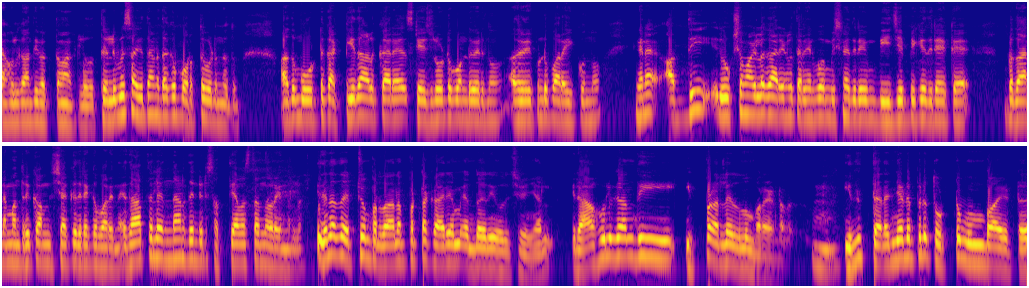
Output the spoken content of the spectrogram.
രാഹുൽ ഗാന്ധി വ്യക്തമാക്കിയിട്ടുള്ളത്. തെളിവ് സഹിതമാണ് ഇതൊക്കെ പുറത്തു വിടുന്നതും. അതും വോട്ട് കട്ട് ചെയ്ത ആൾക്കാരെ സ്റ്റേജിലോട്ട് കൊണ്ടുവരുന്നു അവരെ കൊണ്ട് പറയിക്കുന്നു. ഇങ്ങനെ അതിരൂക്ഷമായുള്ള കാര്യങ്ങൾ തെരഞ്ഞെടുപ്പ് കമ്മീഷനെതിരെയും ബി ജെ പിക്കെതിരെയൊക്കെ പ്രധാനമന്ത്രിക്ക് അമിത്ഷാക്കെതിരെയൊക്കെ പറയുന്നത്. യഥാർത്ഥത്തിൽ എന്താണ് ഇതിന്റെ ഒരു സത്യാവസ്ഥ എന്ന് പറയുന്നത്? ഇതിനകത്ത് ഏറ്റവും പ്രധാനപ്പെട്ട കാര്യം എന്താണെന്ന് ചോദിച്ചു കഴിഞ്ഞാൽ രാഹുൽ ഗാന്ധി ഇപ്പോഴല്ല ഇതൊന്നും പറയേണ്ടത്? ഇത് തെരഞ്ഞെടുപ്പിന് തൊട്ടു മുമ്പായിട്ട്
